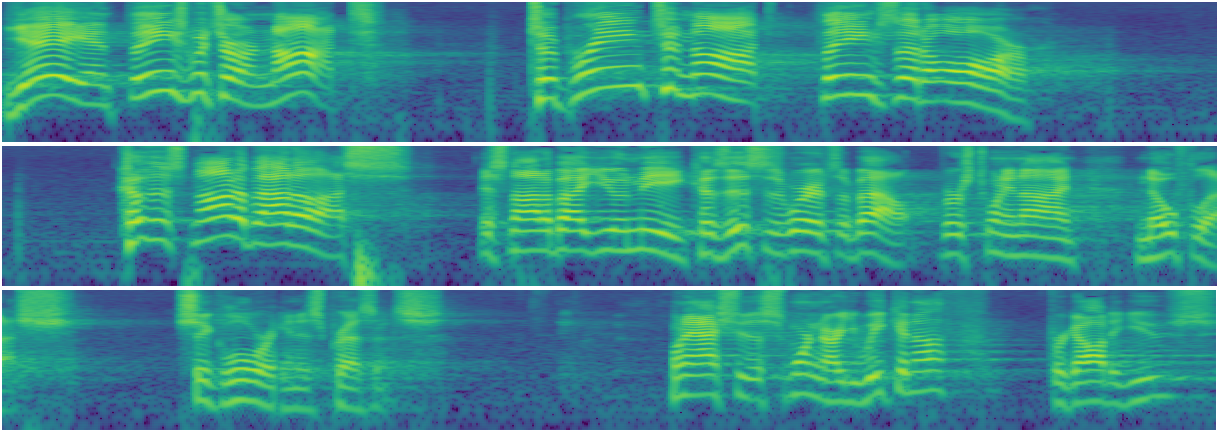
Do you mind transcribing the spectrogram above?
Yea, and things which are not, to bring to naught things that are. Because it's not about us. It's not about you and me, because this is where it's about. Verse 29 no flesh should glory in his presence. I want to ask you this morning are you weak enough for God to use?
